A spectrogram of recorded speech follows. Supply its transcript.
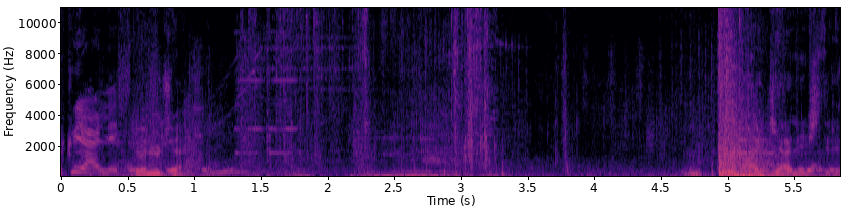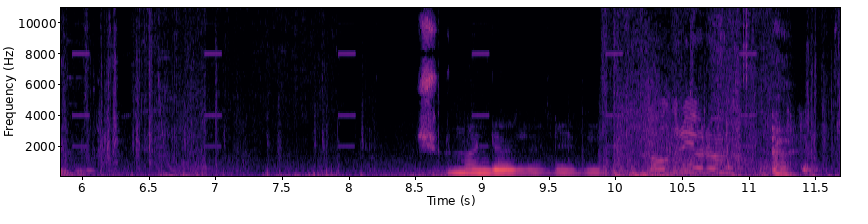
Spike'ı yerleştir. Döneceğim. Spike yerleştirildi. Şu Şuradan gel. Dolduruyorum.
